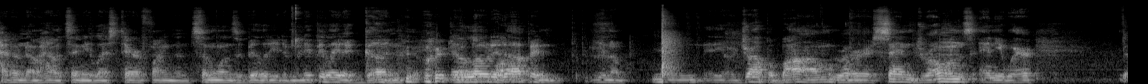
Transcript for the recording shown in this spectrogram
I don't know how it's any less terrifying than someone's ability to manipulate a gun and load it up and you know, you know, drop a bomb or send drones anywhere. I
